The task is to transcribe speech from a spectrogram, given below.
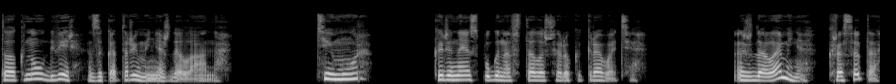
Толкнул дверь, за которой меня ждала она. «Тимур?» Коренная испуганно встала с широкой кровати. «Ждала меня? Красота!»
